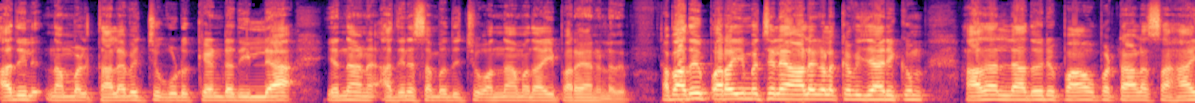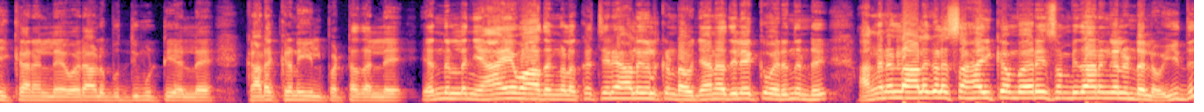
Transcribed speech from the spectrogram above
അതിൽ നമ്മൾ തലവെച്ച് കൊടുക്കേണ്ടതില്ല എന്നാണ് അതിനെ സംബന്ധിച്ച് ഒന്നാമതായി പറയാനുള്ളത്. അപ്പോൾ അത് പറയുമ്പോൾ ചില ആളുകളൊക്കെ വിചാരിക്കും അതല്ല അതൊരു പാവപ്പെട്ട ആളെ സഹായിക്കാനല്ലേ ഒരാൾ ബുദ്ധിമുട്ടിയല്ലേ കടക്കണിയിൽപ്പെട്ടതല്ലേ എന്നുള്ള ന്യായവാദങ്ങളൊക്കെ ചില ആളുകൾക്കുണ്ടാവും. ഞാൻ അതിലേക്ക് വരുന്നുണ്ട്. അങ്ങനെയുള്ള ആളുകളെ സഹായിക്കാൻ വേറെ സംവിധാനങ്ങളുണ്ടല്ലോ. ഇത്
